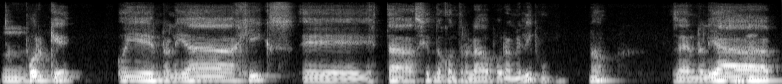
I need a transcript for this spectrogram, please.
mm. porque, oye, en realidad Higgs eh, está siendo controlado por Amelipo, ¿no? O sea, en realidad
